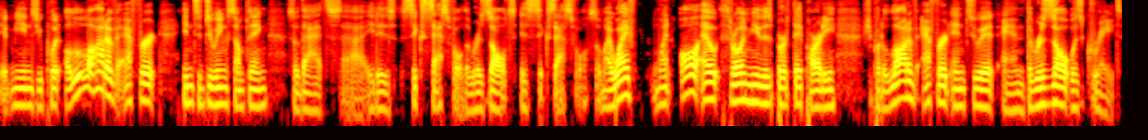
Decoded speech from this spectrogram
it means you put a lot of effort into doing something so that uh, it is successful. The result is successful. So my wife went all out throwing me this birthday party. She put a lot of effort into it and the result was great.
